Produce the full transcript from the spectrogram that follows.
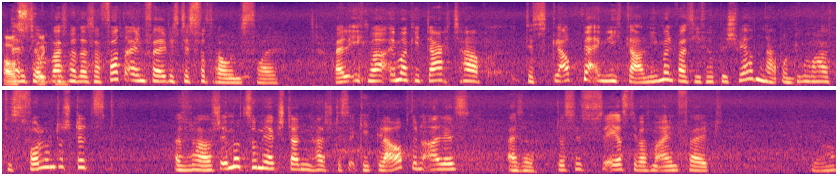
ausdrücken? Also, was mir da sofort einfällt, ist das vertrauensvoll. Weil ich mir immer gedacht habe, das glaubt mir eigentlich gar niemand, was ich für Beschwerden habe. Und du hast das voll unterstützt. Also du hast immer zu mir gestanden, hast das geglaubt und alles. Also das ist das Erste, was mir einfällt. Ja.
